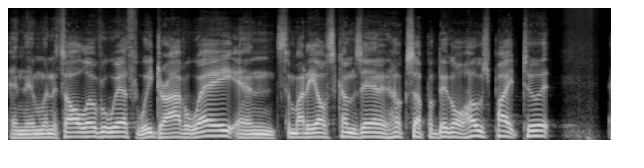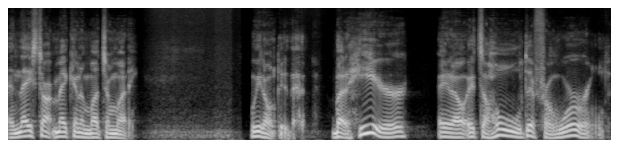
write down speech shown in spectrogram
And then when it's all over with, we drive away and somebody else comes in and hooks up a big old hose pipe to it and they start making a bunch of money. We don't do that. But here, you know, it's a whole different world.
